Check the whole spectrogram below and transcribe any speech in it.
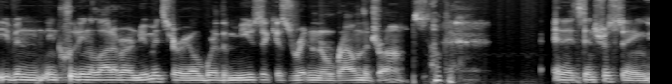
even including a lot of our new material, where the music is written around the drums. okay and it's interesting.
